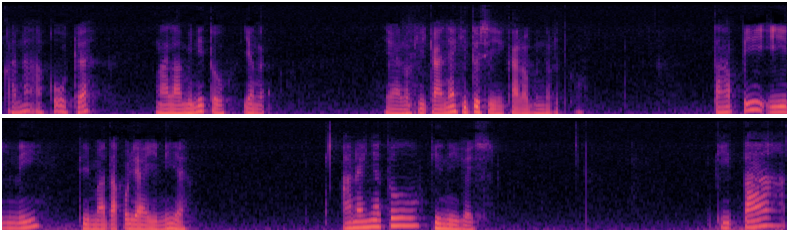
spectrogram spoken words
Karena aku udah ngalamin itu, ya enggak? Ya logikanya gitu sih kalau menurutku. Tapi ini di mata kuliah ini ya, anehnya tuh gini guys. Kita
